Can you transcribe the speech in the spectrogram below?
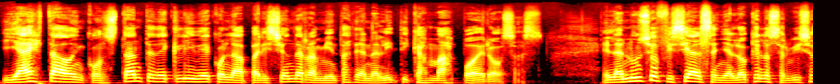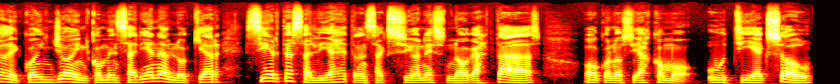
y ha estado en constante declive con la aparición de herramientas de analíticas más poderosas. El anuncio oficial señaló que los servicios de CoinJoin comenzarían a bloquear ciertas salidas de transacciones no gastadas o conocidas como UTXO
